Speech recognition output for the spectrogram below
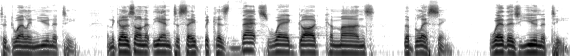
to dwell in unity. And it goes on at the end to say, because that's where God commands the blessing, where there's unity.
